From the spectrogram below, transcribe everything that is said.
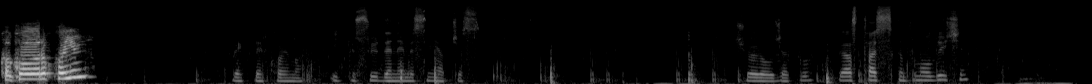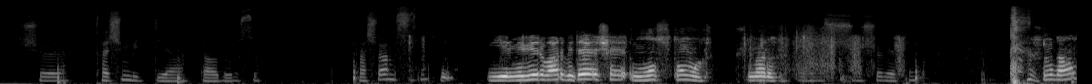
Kakaoları koyayım mı? Bekle koyma. İlk bir suyu denemesini yapacağız. Şöyle olacak bu. Biraz taş sıkıntım olduğu için şöyle taşım bitti ya daha doğrusu. Taş var mı sizde? 21 var bir de şey Moston var. Şunlar şunu şöyle yapayım. Şunu da al.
